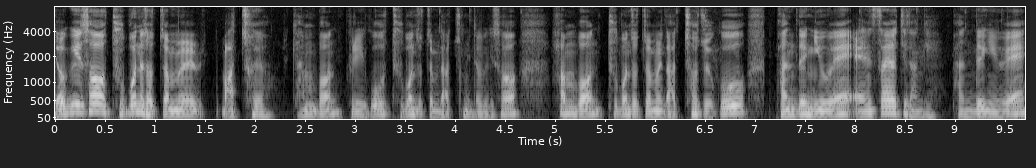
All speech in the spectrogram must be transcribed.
여기서 두 번의 저점을 맞춰요. 이렇게 한 번, 그리고 두 번 저점을 낮춥니다. 여기서 한 번, 두 번 저점을 낮춰주고 반등 이후에 엔사이어티 단계, 반등 이후에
